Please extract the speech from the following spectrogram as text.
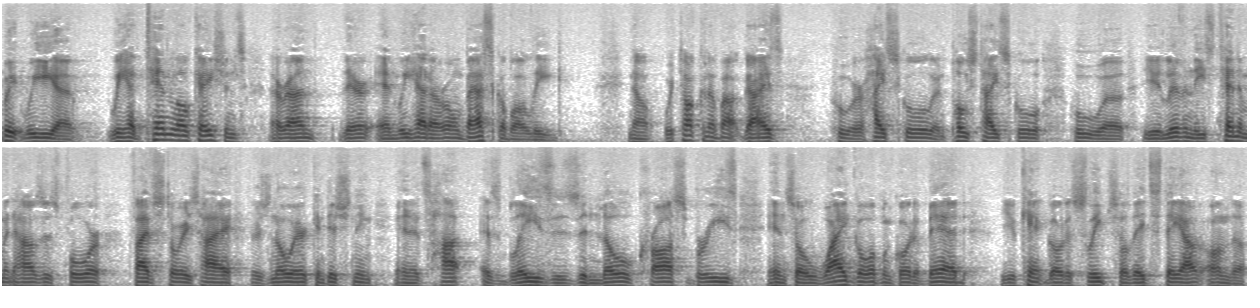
We, we, uh, we had 10 locations around there, and we had our own basketball league. Now, we're talking about guys who are high school and post high school who uh, you live in these tenement houses, four, five stories high. There's no air conditioning, and it's hot as blazes and no cross breeze. And so, why go up and go to bed? You can't go to sleep, so they'd stay out on the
